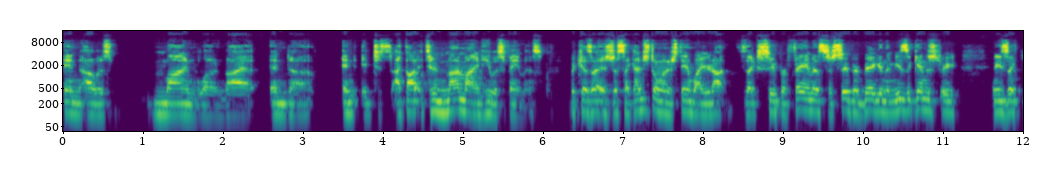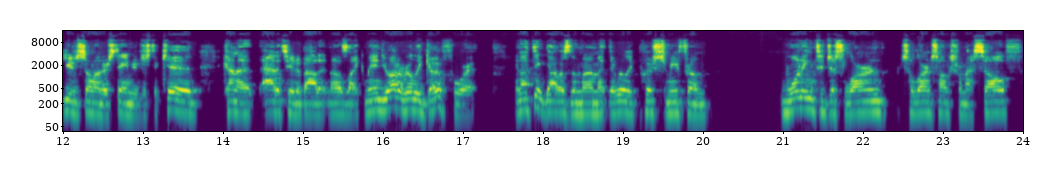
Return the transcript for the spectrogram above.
and I was mind blown by it. And uh, and it just I thought in my mind he was famous because I was just like I just don't understand why you're not like super famous or super big in the music industry. And he's like, you just don't understand. You're just a kid, kind of attitude about it. And I was like, man, you ought to really go for it. And I think that was the moment that really pushed me from wanting to just learn to learn songs for myself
